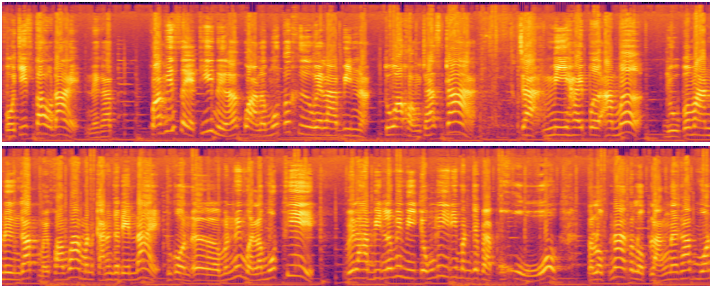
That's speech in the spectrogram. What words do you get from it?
โฟจิสตัลได้นะครับ ความพิเศษที่เหนือกว่าละมุดก็คือเวลาบินอะตัวของชัสกาจะมีไฮเปอร์อาร์เมอร์อยู่ประมาณหนึ่งครับ หมายความว่ามันกันกระเด็นได้ ทุกคนเออมันไม่เหมือนละมุดที่ เวลาบินแล้วไม่มีจงลี่ที่มันจะแบบโอ้โหตลบหน้าตลบหลังนะครับ ม้วน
